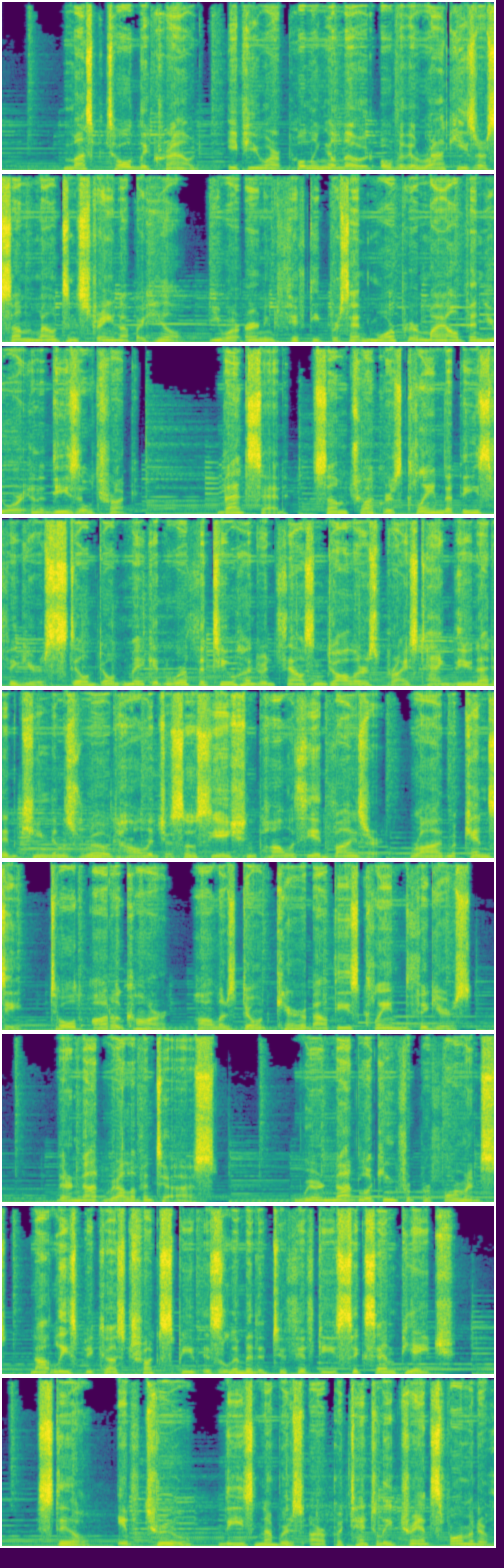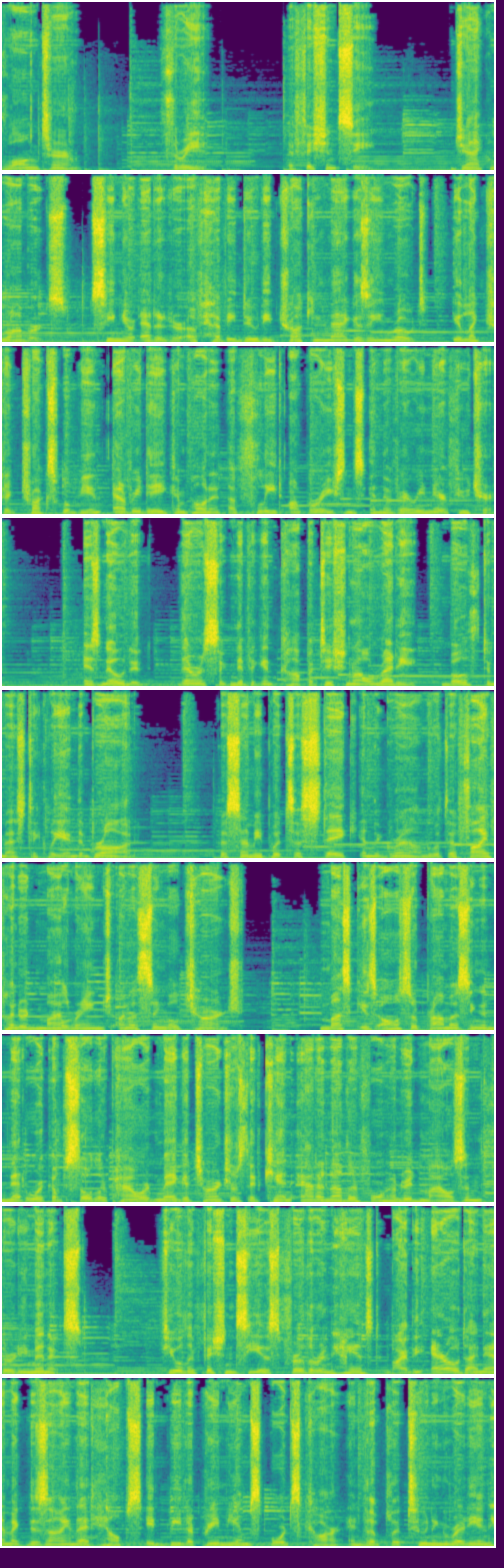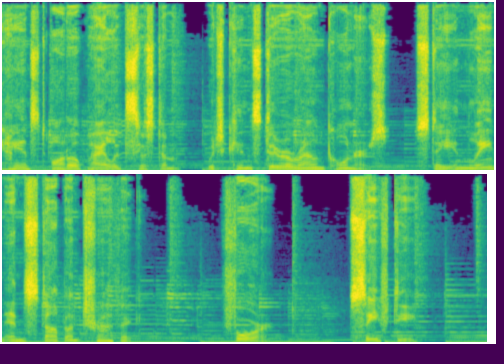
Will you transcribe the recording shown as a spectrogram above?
Musk told the crowd, if you are pulling a load over the Rockies or some mountain strain up a hill, you are earning 50% more per mile than you are in a diesel truck. That said, some truckers claim that these figures still don't make it worth the $200,000 price tag the United Kingdom's Road Haulage Association policy advisor, Rod McKenzie, told Autocar, haulers don't care about these claimed figures. They're not relevant to us. We're not looking for performance, not least because truck speed is limited to 56 mph. Still, if true, these numbers are potentially transformative long-term. 3. Efficiency Jack Roberts, senior editor of Heavy Duty Trucking magazine wrote, Electric trucks will be an everyday component of fleet operations in the very near future. As noted, there is significant competition already, both domestically and abroad. The Semi puts a stake in the ground with a 500-mile range on a single charge. Musk is also promising a network of solar-powered megachargers that can add another 400 miles in 30 minutes. Fuel efficiency is further enhanced by the aerodynamic design that helps it beat a premium sports car and the platooning-ready enhanced autopilot system which can steer around corners, stay in lane and stop on traffic. 4. Safety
